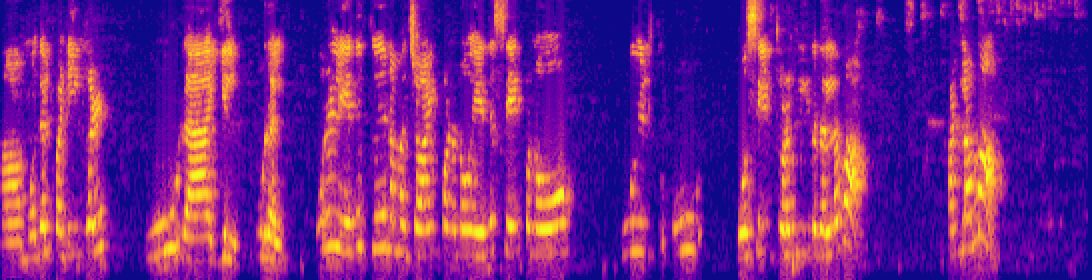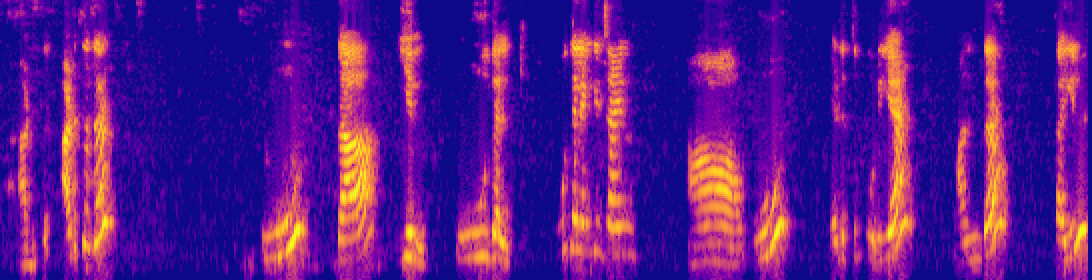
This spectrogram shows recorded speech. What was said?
ஆஹ் முதல் படியுங்கள். ஊராயில் உரல் உரல் எதுக்கு நம்ம ஜாயின் பண்ணணும்? எதை சேர்க்கணும்? ஊயில் ஊ ஓசையில் தொடங்குகிறது அல்லவா? பண்ணலாமா? அடுத்து அடுத்தது ஊ த இல் ஊதல். ஊதல் எங்க ஜாயின் ஆ ஊ எடுத்துக்குரிய அந்த கையில்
